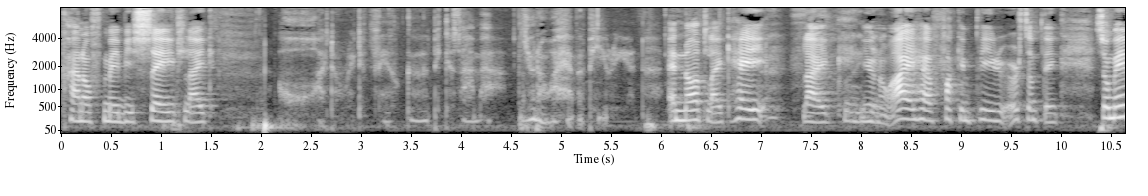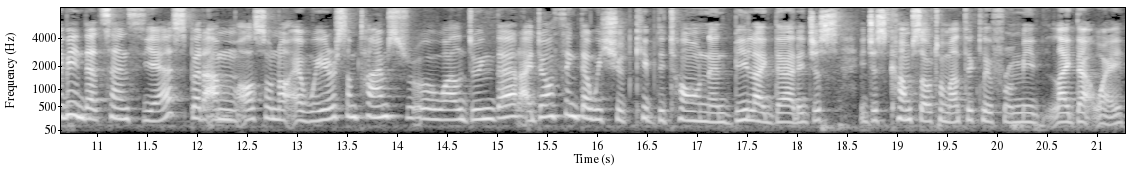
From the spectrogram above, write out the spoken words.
kind of maybe say it like oh i don't really feel good because i'm a, you know i have a period. And not like hey like you know i have fucking period or something. So maybe in that sense yes but i'm also not aware sometimes uh, while doing that. I don't think that we should keep the tone and be like that. It just it just comes automatically from me like that way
